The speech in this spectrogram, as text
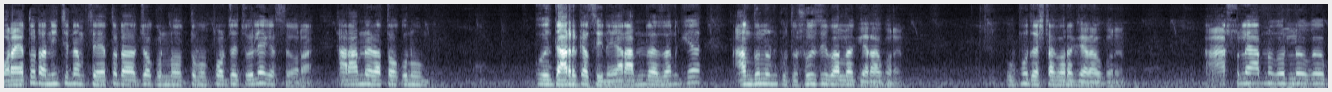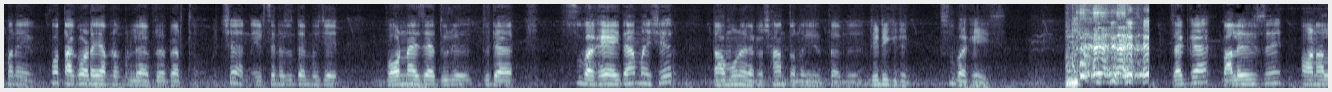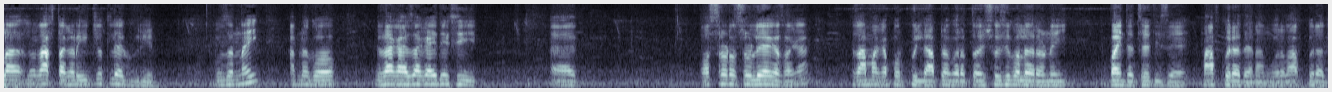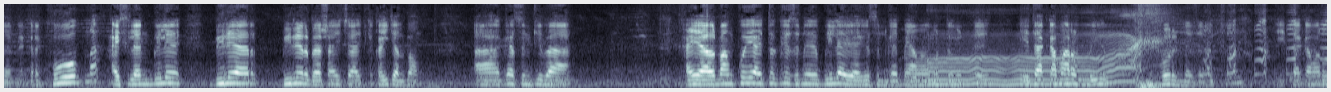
ওরা এতটা নিচে নামছে এতটা জঘন্যতম পর্যায়ে চলে গেছে ওরা। আর আপনারা তো কোনো ওই দ্বারের কাছেই নেই। আর আপনারা যান কি আন্দোলন করতে সচিবালয় ঘেরাও করেন। উপদেষ্টা করে, ঘেরাও করেন আসলে আপনার লোক মানে কথা কড়াই আপনার ব্যর্থ, বুঝছেন? এর জন্য যদি আমি যে বন্যায় যায় দুটো- সুবা খেয়ে আইতাম মাইসের, তাও মনের একটা সান্ত্বনা দিতাম ডেডিকেটেড সুবা খেয়েছি। জায়গা ভালো হয়েছে, অনালা রাস্তাঘাটে ইজ্জত লেগে ঘুরিয়ে বুঝেন নাই? আপনাকে জায়গায় জায়গায় দেখছি অস্ত্র টস্ত্র লইয়া গেছে জামা কাপড় খুললে আপনার ঘরে তো সচিবালয়ের নেই। বাইন্দা দিছে, মাফ করে দেন আমার মাফ করে দেন। খুব না, আইছিলেন বিলে, বীরের বীরের বেশ, আইছে আজকে খাই চালবাম গেছেন কিবা খাই আলবাম কই আইতো গেছুন বিলাই হয়ে গেছেন গে, মেয়া করতে করতে এটা কামার ভরি না যে, বুঝছেন? এটা কামার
